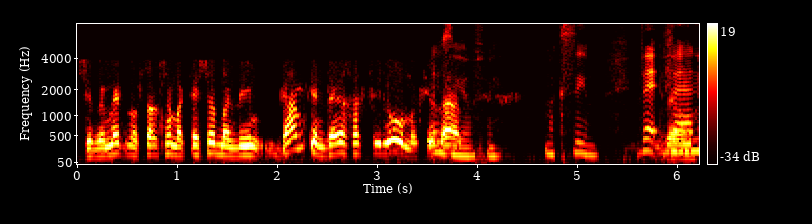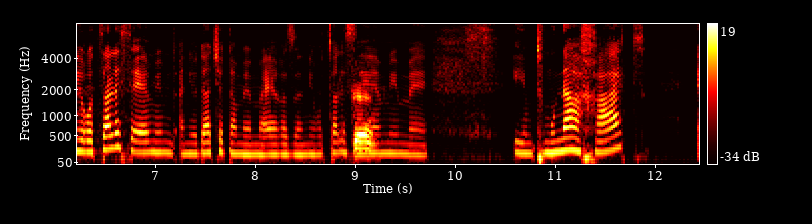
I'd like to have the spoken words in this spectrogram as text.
שבאמת נוצר שם קשר מדהים, גם כן דרך הצילום, את יודעת. איזה יופי. מקסים. ו- ואני רוצה לסיים עם, אני יודעת שאתה ממהר, אז אני רוצה לסיים כן. עם, uh, עם תמונה אחת. Uh,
